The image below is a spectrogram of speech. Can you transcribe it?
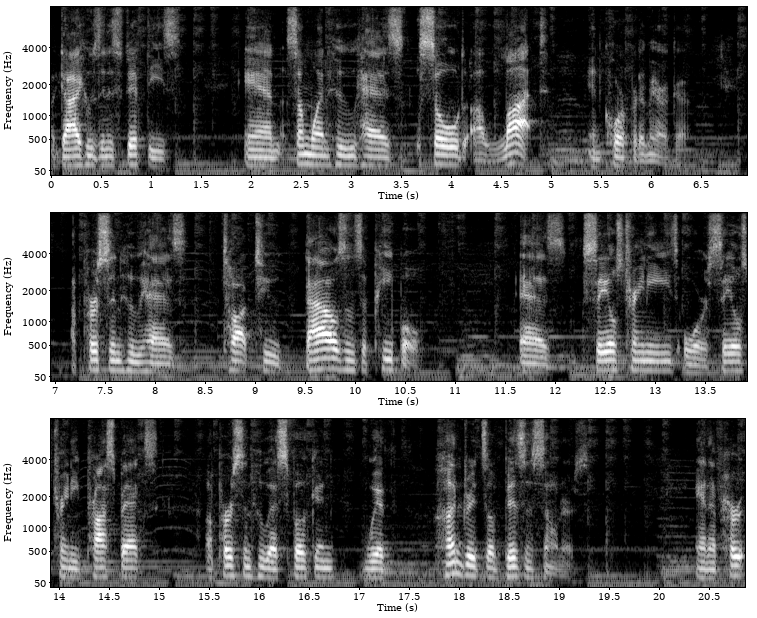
a guy who's in his 50s and someone who has sold a lot in corporate America, a person who has talked to thousands of people as sales trainees or sales trainee prospects, a person who has spoken with hundreds of business owners. And have heard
